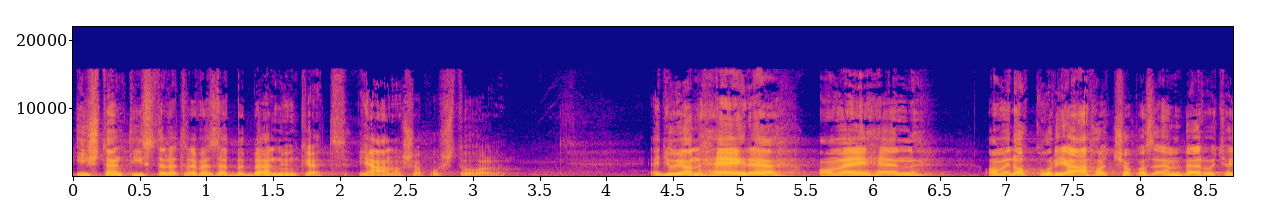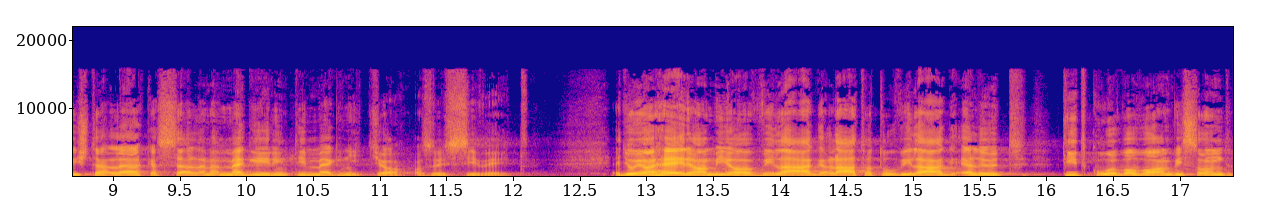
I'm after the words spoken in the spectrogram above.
Isten tiszteletre vezet be bennünket János apostol. Egy olyan helyre, amelyen, amelyen akkor járhat csak az ember, hogyha Isten lelke szelleme megérinti, megnyitja az ő szívét. Egy olyan helyre, ami a világ, látható világ előtt titkolva van, viszont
